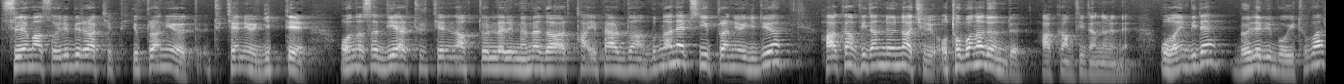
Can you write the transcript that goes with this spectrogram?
Süleyman Soylu bir rakip. Yıpranıyor, tükeniyor, gitti. Ondan sonra diğer Türkiye'nin aktörleri Mehmet Ağar, Tayyip Erdoğan bunların hepsi yıpranıyor gidiyor. Hakan Fidan'ın önüne açılıyor. Otobana döndü Hakan Fidan'ın önü. Olayın bir de böyle bir boyutu var.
